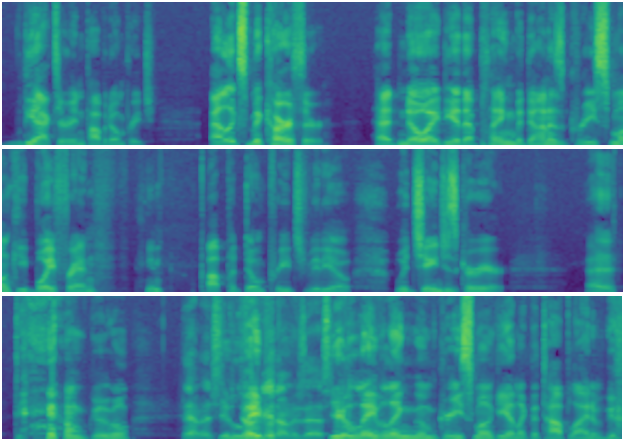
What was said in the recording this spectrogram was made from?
the actor in Papa Don't Preach. Alex McArthur had no idea that playing Madonna's Grease Monkey boyfriend in Papa Don't Preach video would change his career. Ah, God damn, Google. Yeah, man, You're, dug label- in on his ass. you're labeling him Grease Monkey on like the top line of Google.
